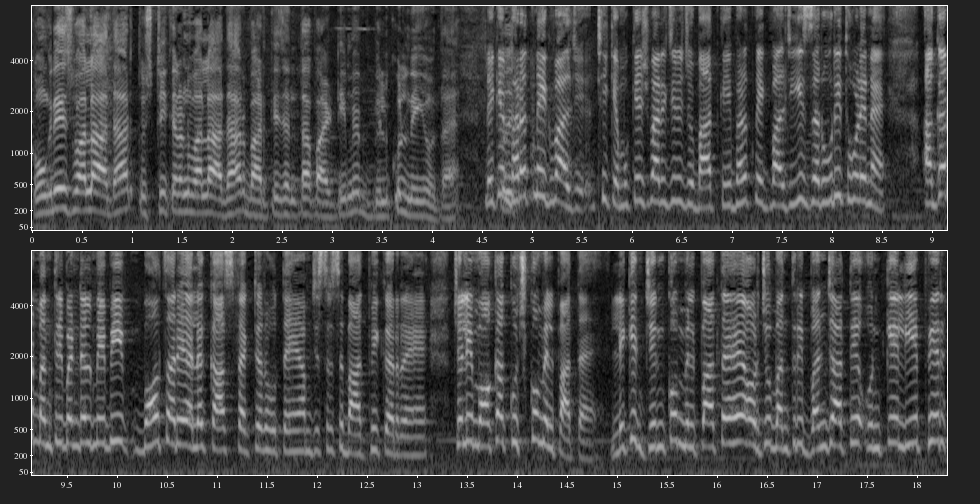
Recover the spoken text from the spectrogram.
कांग्रेस वाला आधार तुष्टिकरण वाला आधार भारतीय जनता पार्टी में बिल्कुल नहीं होता है। लेकिन तो भरत मेघवाल जी ठीक है मुकेश बारी जी ने जो बात कही भरत मेघवाल जी ये ज़रूरी थोड़े ना है। अगर मंत्रिमंडल में भी बहुत सारे अलग कास्ट फैक्टर होते हैं हम जिस तरह से बात भी कर रहे हैं चलिए मौका कुछ को मिल पाता है लेकिन जिनको मिल पाता है और जो मंत्री बन जाते हैं उनके लिए फिर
